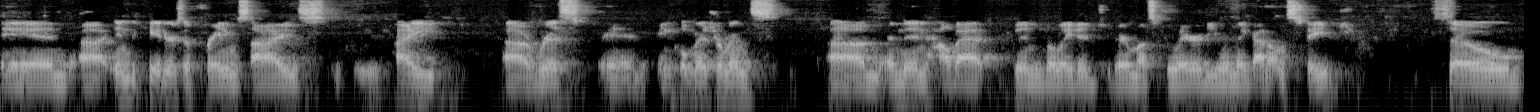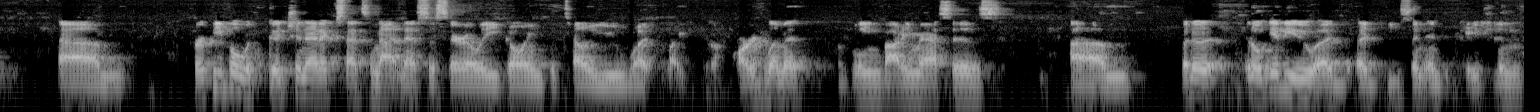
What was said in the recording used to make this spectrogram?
and uh, indicators of frame size, height, uh, wrist, and ankle measurements, um, and then how that then related to their muscularity when they got on stage. So um, for people with good genetics, that's not necessarily going to tell you what like your hard limit of lean body mass is, um, but it, will give you a, a, decent indication.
